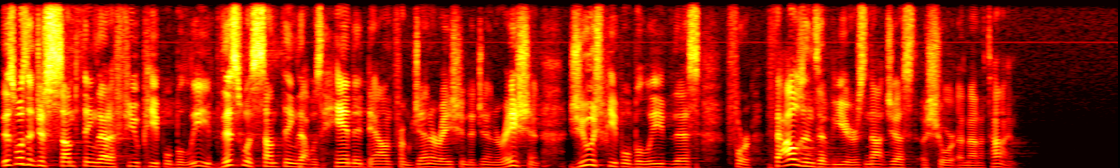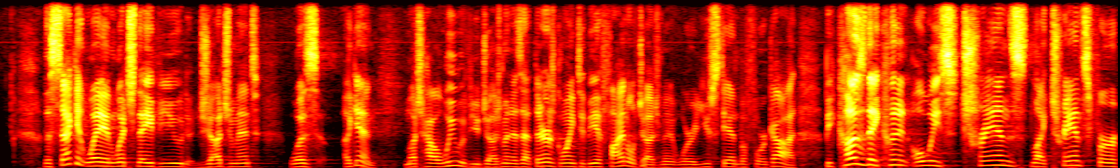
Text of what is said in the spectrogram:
this wasn't just something that a few people believed. This was something that was handed down from generation to generation. Jewish people believed this for thousands of years, not just a short amount of time. The second way in which they viewed judgment was, again, much how we would view judgment, is that there's going to be a final judgment where you stand before God. Because they couldn't always trans, like transfer,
